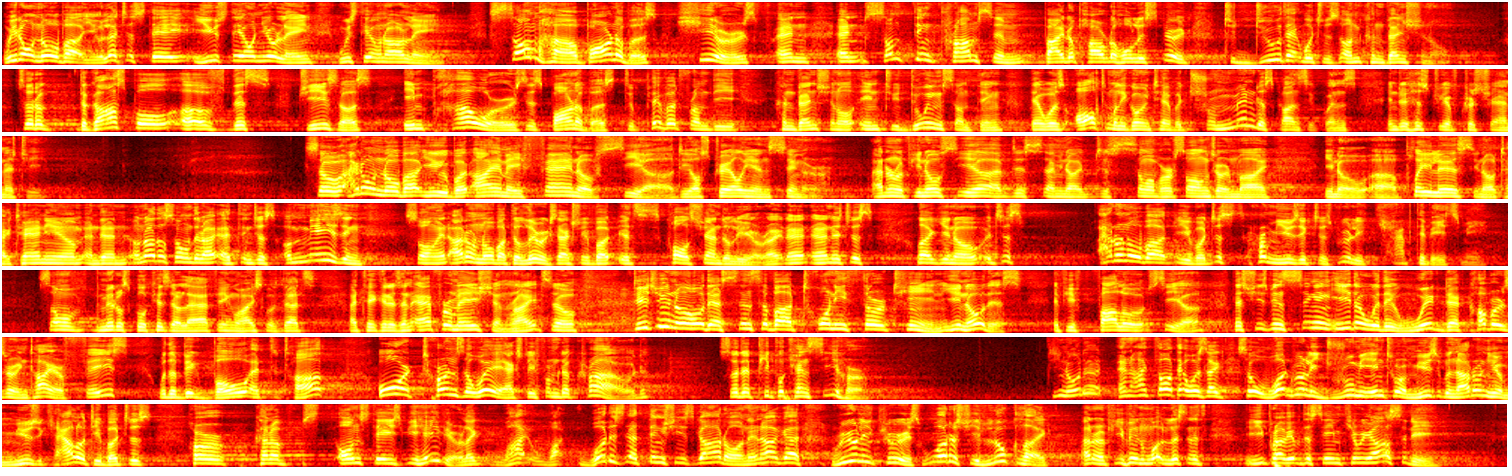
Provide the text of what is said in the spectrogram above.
We don't know about you. Let's just stay, you stay on your lane, we stay on our lane. Somehow Barnabas hears and, and something prompts him by the power of the Holy Spirit to do that which is unconventional. So the, the gospel of this Jesus empowers this Barnabas to pivot from the conventional into doing something that was ultimately going to have a tremendous consequence in the history of Christianity. So I don't know about you, but I am a fan of Sia, the Australian singer. I don't know if you know Sia. I've just, I mean, I just some of her songs are in my, you know, uh, playlist. You know, Titanium, and then another song that I, I think just amazing song, and I don't know about the lyrics actually, but it's called Chandelier, right? And, and it's just like, you know, it's just, I don't know about you, but just her music just really captivates me. Some of the middle school kids are laughing, or high school, that's, I take it as an affirmation, right? So, did you know that since about 2013, you know this, if you follow Sia, that she's been singing either with a wig that covers her entire face with a big bow at the top, or turns away actually from the crowd so that people can see her. Do you know that? And I thought that was like, so what really drew me into her music was not only her musicality, but just her kind of on stage behavior. Like, why, what, what is that thing she's got on? And I got really curious. What does she look like? I don't know if you've been listening, you probably have the same curiosity.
